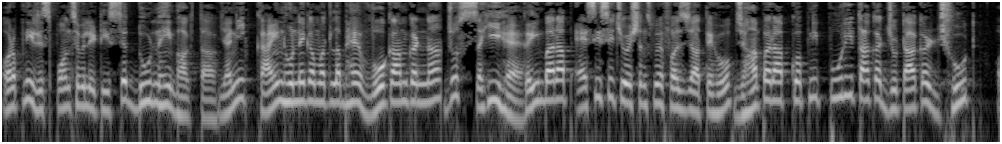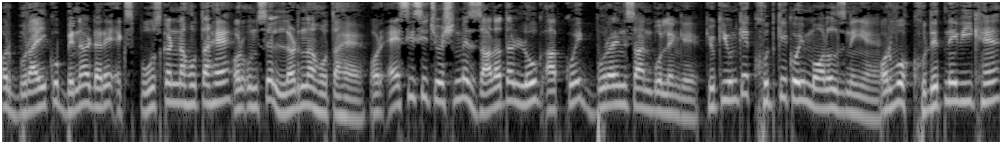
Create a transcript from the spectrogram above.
और अपनी रिस्पॉन्सिबिलिटीज से दूर नहीं भागता। यानी काइंड होने का मतलब है वो काम करना जो सही है। कई बार आप ऐसी सिचुएशंस में फंस जाते हो जहाँ पर आपको अपनी पूरी ताकत जुटाकर झूठ और बुराई को बिना डरे एक्सपोज करना होता है और उनसे लड़ना होता है। और ऐसी सिचुएशन में ज़्यादातर लोग आपको एक बुरा इंसान बोलेंगे, क्योंकि उनके खुद के कोई मॉरल्स नहीं है। और वो खुद इतने वीक हैं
